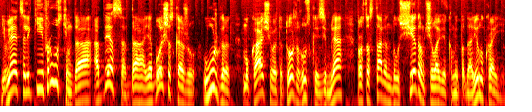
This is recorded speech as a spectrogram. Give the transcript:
Является ли Киев русским? Да. Одесса? Да. Я больше скажу. Ужгород, Мукачево – это тоже русская земля. Просто Сталин был щедрым человеком и подарил Украине.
